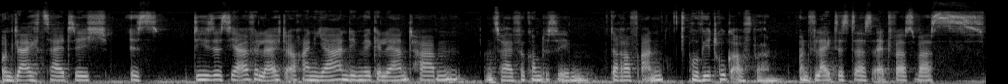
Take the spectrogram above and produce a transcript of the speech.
Und gleichzeitig ist dieses Jahr vielleicht auch ein Jahr, in dem wir gelernt haben, im Zweifel kommt es eben darauf an, wo wir Druck aufbauen. Und vielleicht ist das etwas, was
